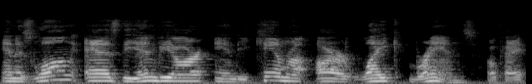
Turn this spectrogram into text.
and as long as the NVR and the camera are like brands, okay,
